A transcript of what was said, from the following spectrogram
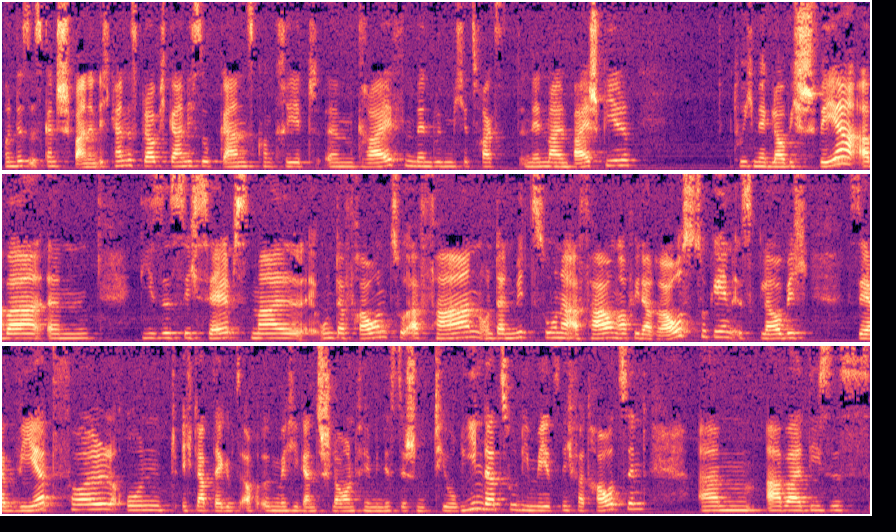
Und das ist ganz spannend. Ich kann das, glaube ich, gar nicht so ganz konkret ähm, greifen. Wenn du mich jetzt fragst, nenn mal ein Beispiel, tue ich mir, glaube ich, schwer. Aber ähm, dieses sich selbst mal unter Frauen zu erfahren und dann mit so einer Erfahrung auch wieder rauszugehen, ist, glaube ich, sehr wertvoll und ich glaube, da gibt es auch irgendwelche ganz schlauen feministischen Theorien dazu, die mir jetzt nicht vertraut sind. Ähm, aber dieses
